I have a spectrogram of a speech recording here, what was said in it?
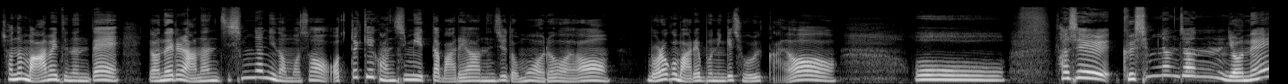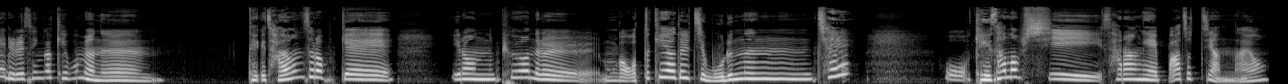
저는 마음에 드는데 연애를 안 한 지 10년이 넘어서 어떻게 관심이 있다 말해야 하는지 너무 어려워요. 뭐라고 말해보는 게 좋을까요? 어, 사실 그 10년 전 연애를 생각해보면은 되게 자연스럽게 이런 표현을 뭔가 어떻게 해야 될지 모르는 채, 어, 계산 없이 사랑에 빠졌지 않나요?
